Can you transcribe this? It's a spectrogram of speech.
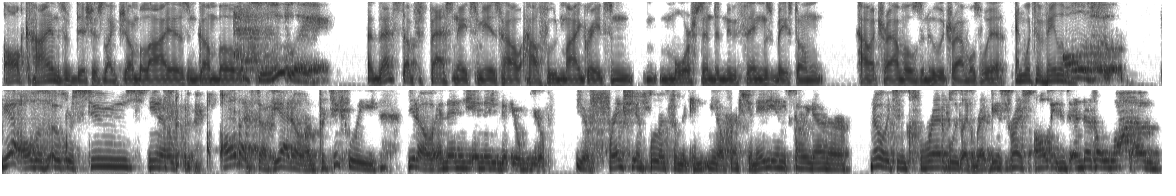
all kinds of dishes like jambalayas and gumbo. absolutely. That stuff fascinates me is how how food migrates and morphs into new things based on how it travels and who it travels with. and what's available All of Yeah, all those okra stews, you know, all that stuff. Yeah, no, particularly, you know, and then and then you get your your your French influence from the you know French Canadians coming down there. No, it's incredibly like red beans and rice, all these, and there's a lot of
